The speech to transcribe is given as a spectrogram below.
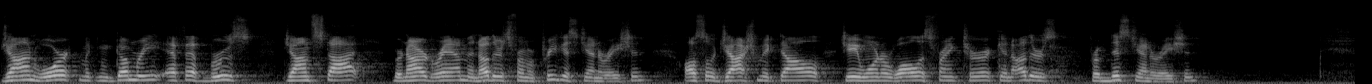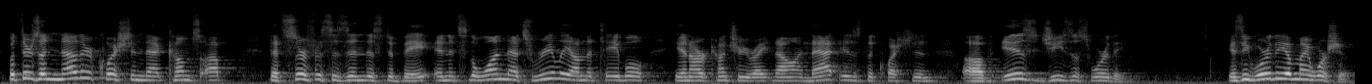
John Warwick Montgomery, F.F. Bruce, John Stott, Bernard Ramm, and others from a previous generation. Also, Josh McDowell, J. Warner Wallace, Frank Turek, and others from this generation. But there's another question that comes up that surfaces in this debate, and it's the one that's really on the table in our country right now, and that is the question of is Jesus worthy? Is he worthy of my worship?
